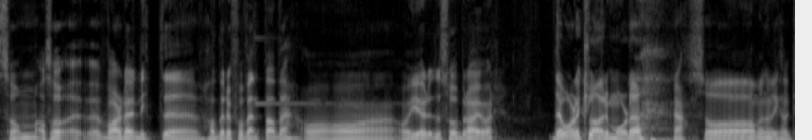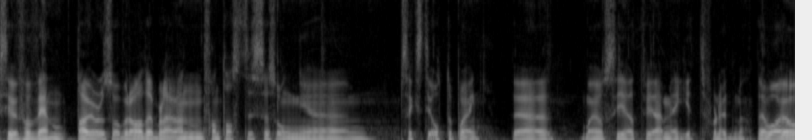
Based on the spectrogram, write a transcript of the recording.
som Altså, eh, var det litt Hadde dere forventa det? Å, å gjøre det så bra i år? Det var det klare målet, Ja. så, men vi kan ikke si vi forventa å gjøre det så bra. Det ble jo en fantastisk sesong. eh, 68 poeng. Det må jeg jo si at vi er meget fornøyd med. Det var jo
